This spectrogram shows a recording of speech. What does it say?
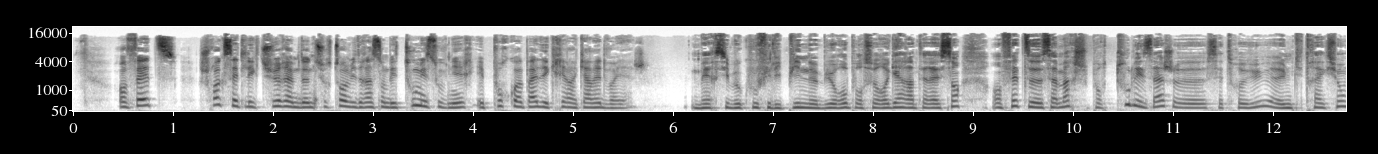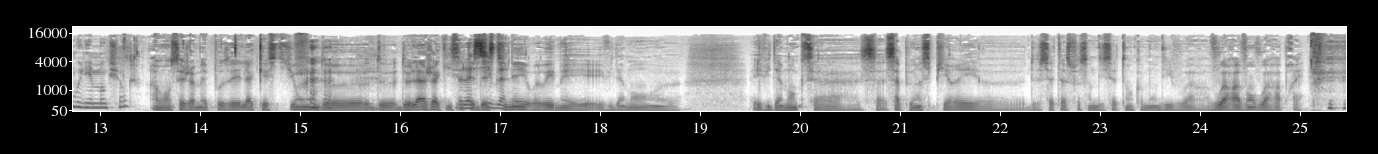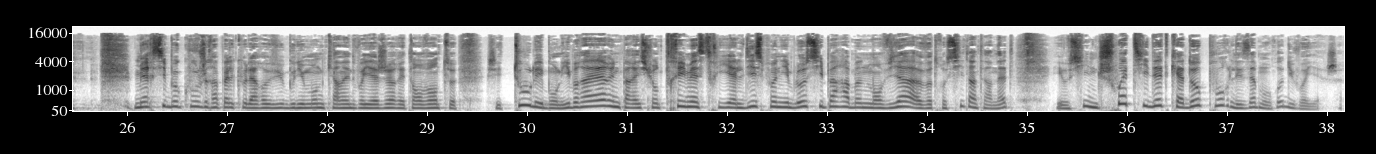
En fait, je crois que cette lecture, elle me donne surtout envie de rassembler tous mes souvenirs et pourquoi pas d'écrire un carnet de voyage. Merci beaucoup Philippine Bureau pour ce regard intéressant. En fait, euh, ça marche pour tous les âges euh, cette revue. Une petite réaction, William Moxion? Ah, on s'est jamais posé la question de, de, de l'âge à qui c'était destiné. Oui, oui, mais évidemment. Euh, évidemment que ça, ça, ça peut inspirer euh, de 7 à 77 ans, comme on dit, voire, voire avant, voire après. Merci beaucoup. Je rappelle que la revue Bout du Monde Carnet de Voyageurs est en vente chez tous les bons libraires. Une parution trimestrielle disponible aussi par abonnement via votre site internet et aussi une chouette idée de cadeau pour les amoureux du voyage.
